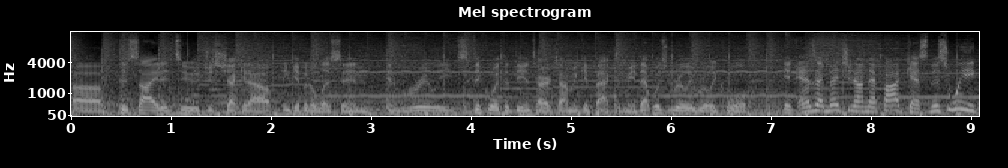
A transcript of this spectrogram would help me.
uh, decided to just check it out and give it a listen and really stick with it the entire time and get back to me. That was really, really cool. And as I mentioned on that podcast this week,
